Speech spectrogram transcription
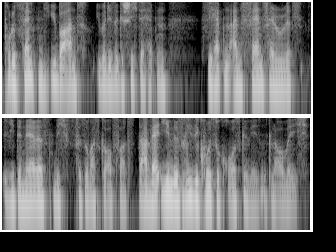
Produzenten die Überhand über diese Geschichte hätten, sie hätten einen Fan-Favorite wie Daenerys nicht für sowas geopfert. Da wäre ihnen das Risiko zu groß gewesen, glaube ich,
